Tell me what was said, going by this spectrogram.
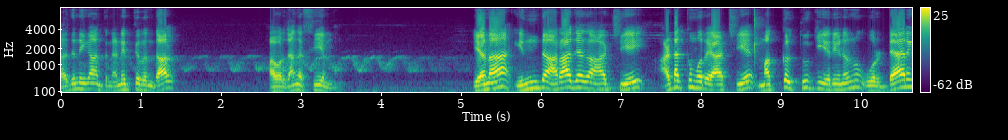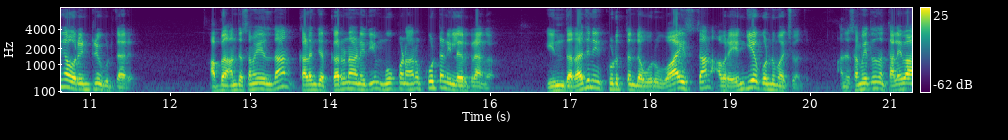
ரஜினிகாந்த் நினைத்திருந்தால் அவர் தாங்க சிஎம் ஏன்னா இந்த அராஜக ஆட்சியை அடக்குமுறை ஆட்சியை மக்கள் தூக்கி எறியணும்னு ஒரு டேரிங்காக ஒரு இன்டர்வியூ கொடுத்தாரு. அப்போ அந்த சமயத்தில் தான் கலைஞர் கருணாநிதியும் மூப்பனாரும் கூட்டணியில் இருக்கிறாங்க. இந்த ரஜினி கொடுத்த அந்த ஒரு வாய்ஸ் தான் அவரை எங்கேயோ கொண்டு மாச்சு வந்து. அந்த சமயத்தில் தான் தலைவா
